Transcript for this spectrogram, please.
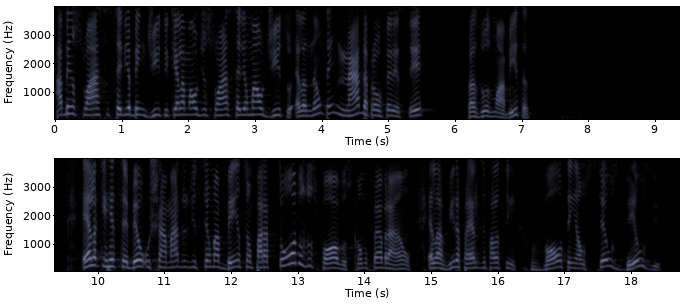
abençoasse seria bendito e quem ela amaldiçoasse seria maldito. Ela não tem nada para oferecer para as duas moabitas. Ela que recebeu o chamado de ser uma bênção para todos os povos, como foi Abraão, ela vira para elas e fala assim: voltem aos seus deuses.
